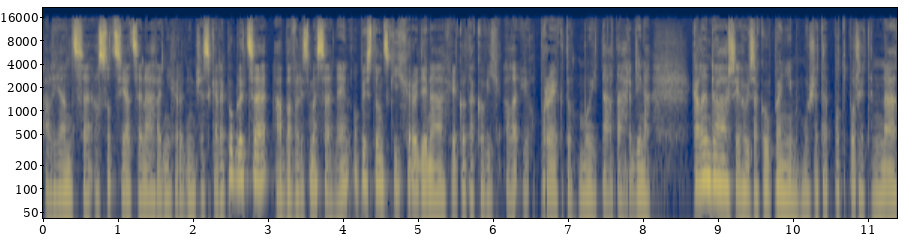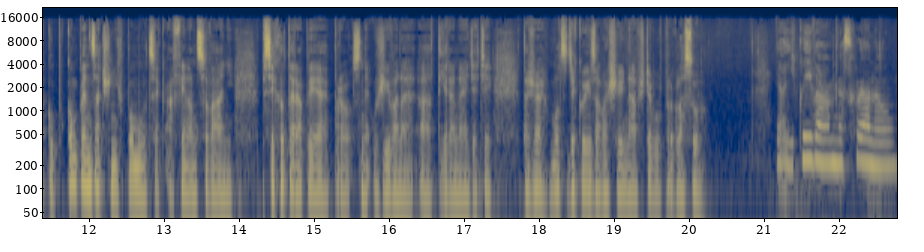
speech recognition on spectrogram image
Aliance Asociace náhradních rodin České republice a bavili jsme se nejen o pěstounských rodinách jako takových, ale i o projektu Můj táta hrdina. Kalendář jehož zakoupením můžete podpořit nákup kompenzačních pomůcek a financování psychoterapie pro zneužívané a týrané děti. Takže moc děkuji za vaši návštěvu pro glasu. Já děkuji vám, nashledanou.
